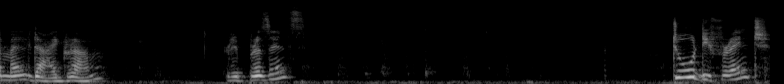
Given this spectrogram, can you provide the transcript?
uml diagram represents two different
